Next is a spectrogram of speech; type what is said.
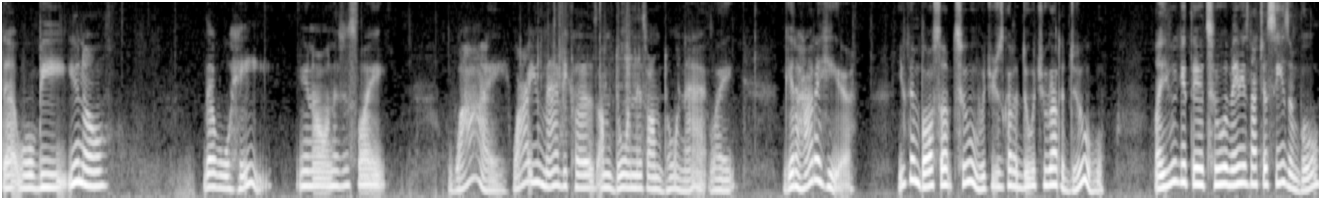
that will be you know that will hate you know and it's just like why why are you mad because i'm doing this or i'm doing that like get out of here you can boss up too, but you just gotta do what you gotta do. Like you can get there too, and maybe it's not your season, boo.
